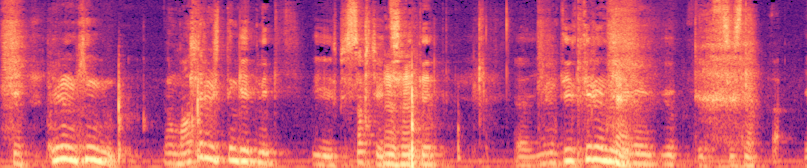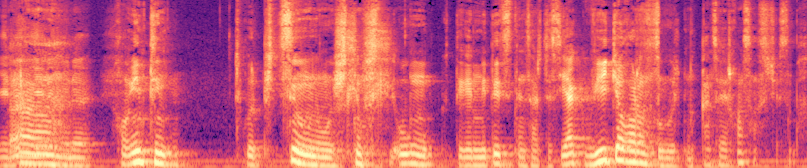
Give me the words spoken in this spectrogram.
Тий. Ер нь хин Молор Эрдэнгээд нэг философч байдаг шүү дээ. Ер нь тэр Аа. яри мөрөө. Яг энэ тийм зүгээр бичсэн үг нөө ишлэм үг тэгээд мэдээцтэй сарж байсан. Яг видеогоор нь зүгээр ганц хоёрхан сонсч байсан баг.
